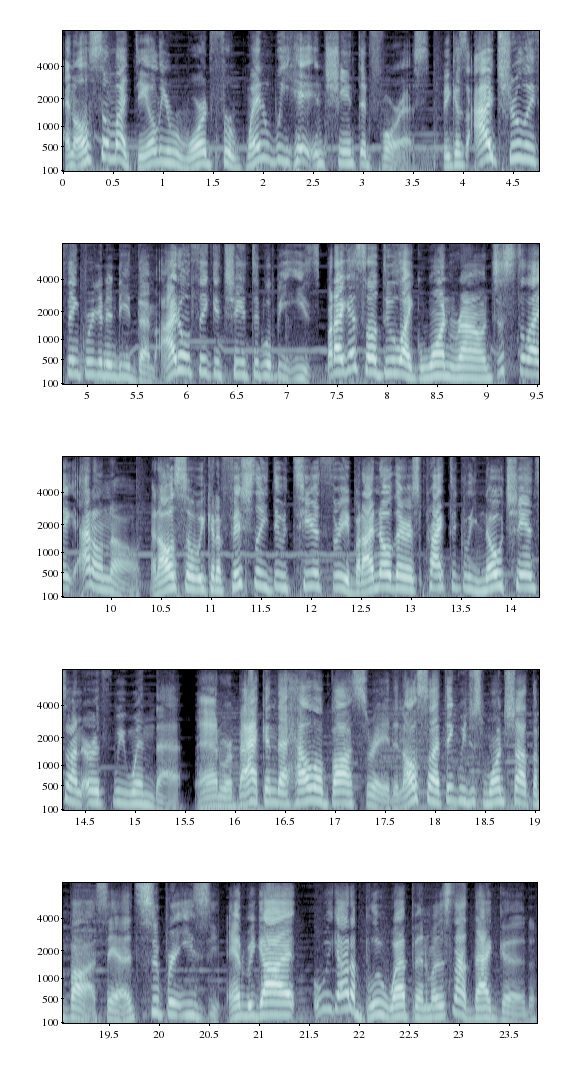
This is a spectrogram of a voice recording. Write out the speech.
and also my daily reward for when we hit Enchanted Forest, because I truly think we're gonna need them. I don't think Enchanted will be easy, but I guess I'll do like one round just to like, I don't know. And also we can officially do tier three, but I know there is practically no chance on earth we win that. And we're back in the hella boss raid. And also I think we just one shot the boss. Yeah, it's super easy. And we got we got a blue weapon, but it's not that good.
